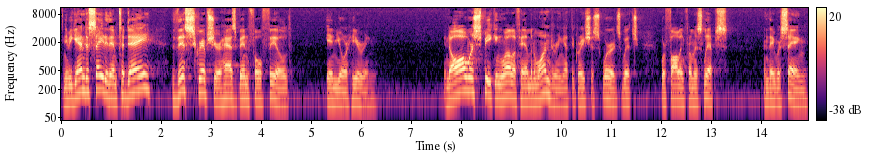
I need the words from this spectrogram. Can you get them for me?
And he began to say to them, Today this scripture has been fulfilled in your hearing. And all were speaking well of him and wondering at the gracious words which were falling from his lips. And they were saying,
